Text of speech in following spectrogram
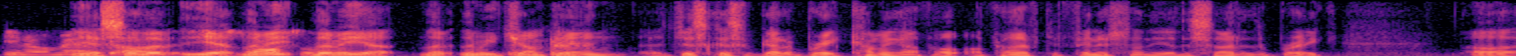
you know, a man yeah. of So God. let, yeah, let awesome. me let me uh, let, let me jump in uh, just because we've got a break coming up. I'll, I'll probably have to finish on the other side of the break. Uh,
